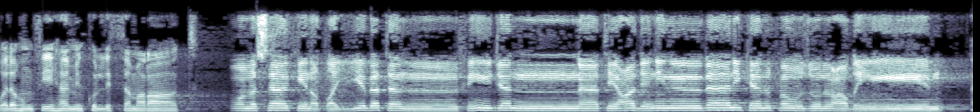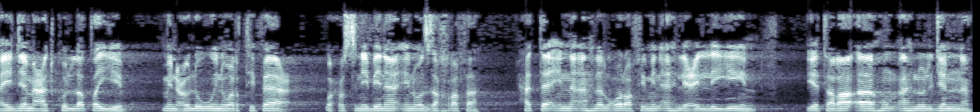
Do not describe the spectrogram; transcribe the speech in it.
ولهم فيها من كل الثمرات. ومساكن طيبة في جنات عدن ذلك الفوز العظيم. أي جمعت كل طيب من علو وارتفاع وحسن بناء وزخرفة حتى إن أهل الغرف من أهل عليين يتراءاهم أهل الجنة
